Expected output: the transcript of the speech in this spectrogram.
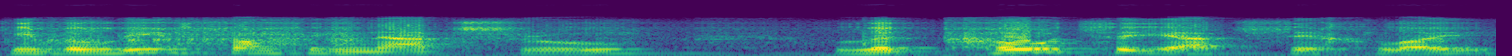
He believes something not true, lekotzeyat sichloi,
